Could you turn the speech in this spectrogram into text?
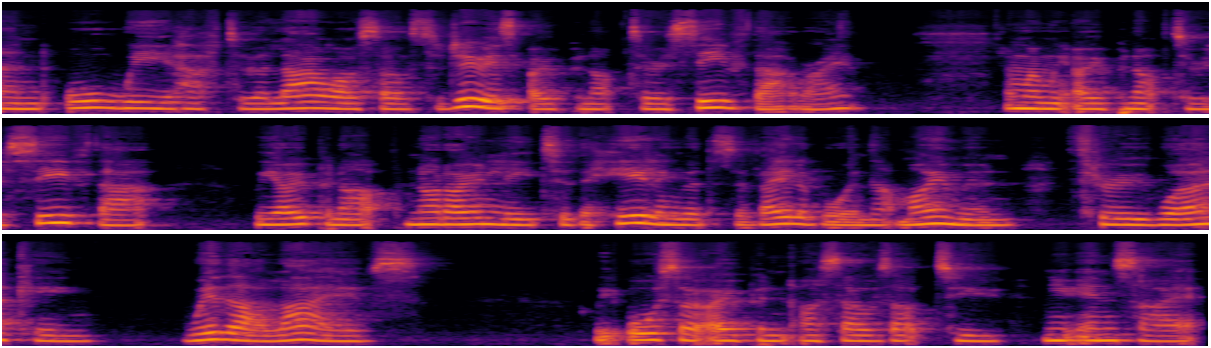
And all we have to allow ourselves to do is open up to receive that, right? And when we open up to receive that, we open up not only to the healing that is available in that moment through working with our lives, we also open ourselves up to new insight,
